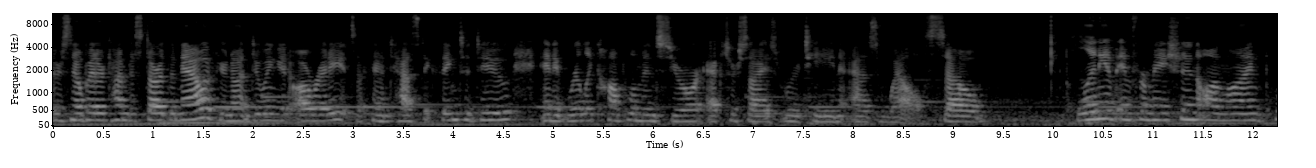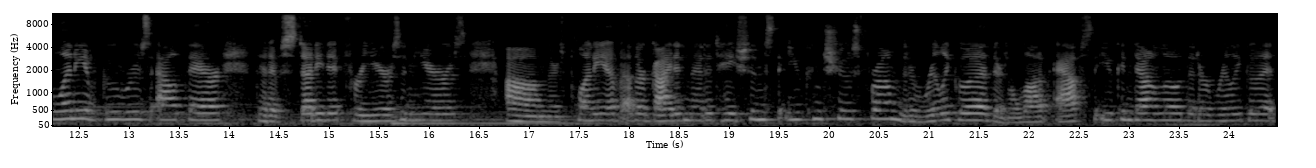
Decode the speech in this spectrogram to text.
there's no better time to start than now. If you're not doing it already, it's a fantastic thing to do, and it really complements your exercise routine as well. So, plenty of information online, plenty of gurus out there that have studied it for years and years. Um, there's plenty of other guided meditations that you can choose from that are really good. There's a lot of apps that you can download that are really good.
